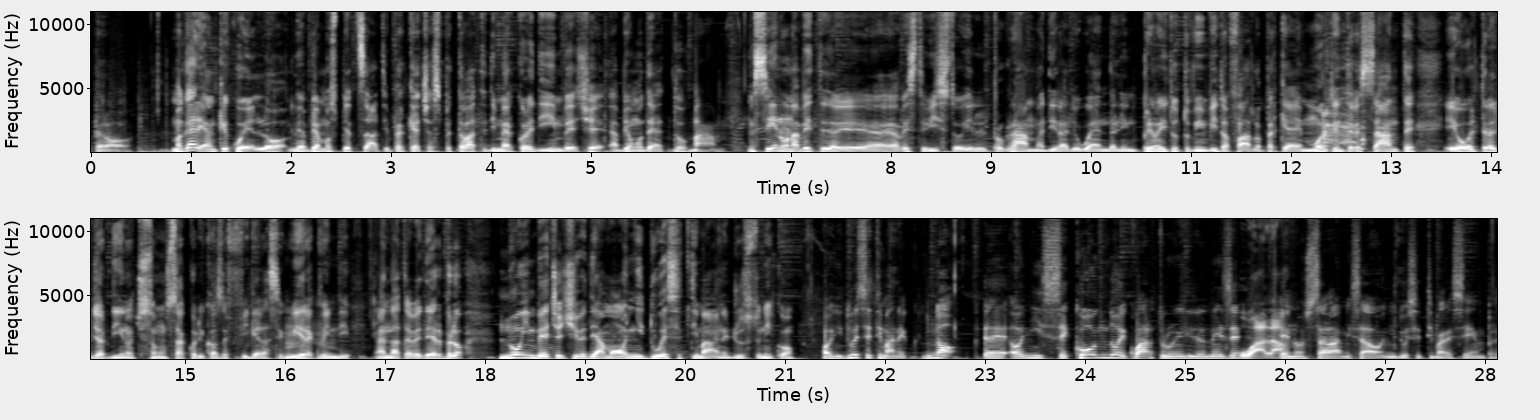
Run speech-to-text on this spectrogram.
però Magari anche quello vi abbiamo spiazzati perché ci aspettavate di mercoledì, invece abbiamo detto Bam. se non avete, eh, aveste visto il programma di Radio Gwendolyn, prima di tutto vi invito a farlo perché è molto interessante e oltre al giardino ci sono un sacco di cose fighe da seguire, Mhm. quindi andate a vedervelo. Noi invece ci vediamo ogni due settimane, giusto Nico? Ogni due settimane, no, eh, ogni secondo e quarto lunedì del mese. Voilà. E non sarà, mi sa, ogni due settimane sempre.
